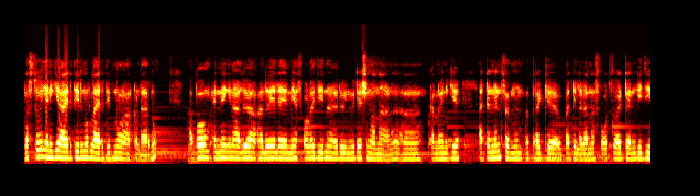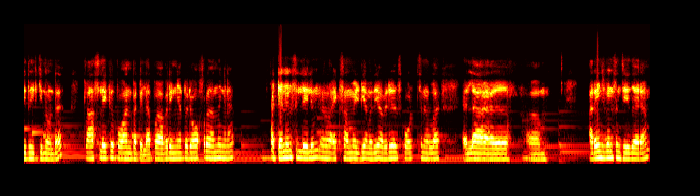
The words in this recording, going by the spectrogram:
പ്ലസ് ടുവിൽ എനിക്ക് ആയിരത്തി ഇരുന്നൂറിൽ ആയിരത്തി ഇരുന്നൂറ് മാർക്ക് ഉണ്ടായിരുന്നു അപ്പം എന്നെ ഇങ്ങനെ ആലുവ ആലുവയിലെ എം എസ് കോളേജിൽ നിന്ന് ഒരു ഇൻവിറ്റേഷൻ വന്നതാണ്. കാരണം എനിക്ക് അറ്റൻഡൻസ് ഒന്നും അത്രയ്ക്ക് പറ്റില്ല. കാരണം സ്പോർട്സുമായിട്ട് എൻഗേജ് ചെയ്തിരിക്കുന്നതുകൊണ്ട് ക്ലാസ്സിലേക്ക് പോകാൻ പറ്റില്ല. അപ്പോൾ അവരിങ്ങോട്ട് ഒരു ഓഫർ തന്ന് ഇങ്ങനെ അറ്റൻഡൻസ് ഇല്ലെങ്കിലും എക്സാം എഴുതിയാൽ മതി. അവർ സ്പോർട്സിനുള്ള എല്ലാ അറേഞ്ച്മെന്റ്സും ചെയ്തു തരാം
